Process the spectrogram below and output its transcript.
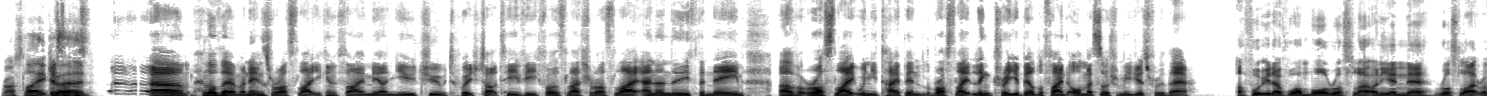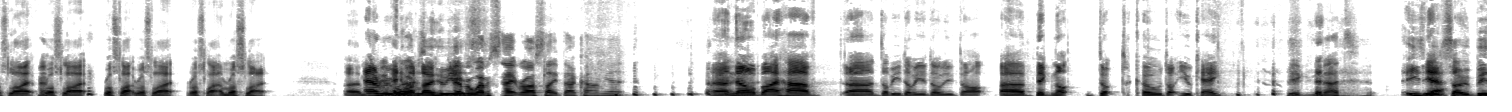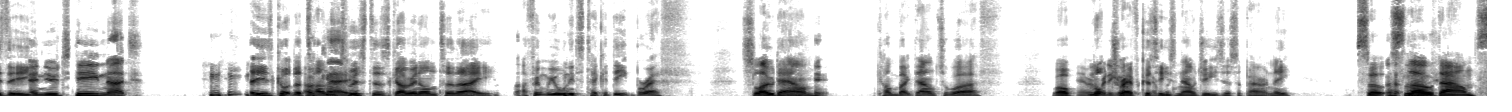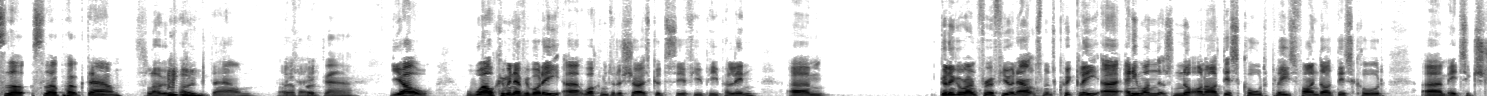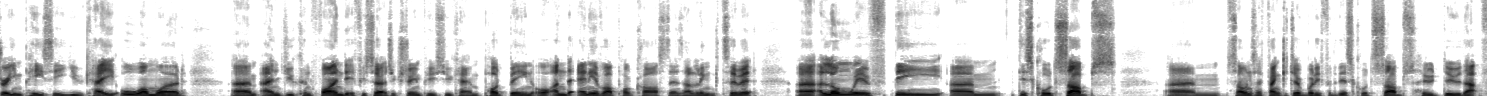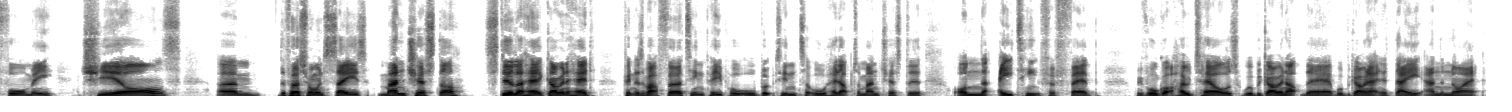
Ross Light, Just go as- ahead. Um, hello there, my name's Ross Light. You can find me on YouTube, twitch.tv forward slash Ross Light, and underneath the name of Ross Light, when you type in Ross Light Linktree, you'll be able to find all my social medias through there. I thought you'd have one more Ross Light on the end there. Ross Light, Ross Light, Ross Light, Ross Light, Ross Light, Ross Light, and Ross Light. Um, Everywhere. anyone know who Do you is? have a website, rosslight.com yet? Uh, no, but I have uh, www.bignut.co.uk. Big nut. He's Yeah. been so busy. N-U-T nut. He's got the tongue Okay. twisters going on today. I think we all need to take a deep breath, slow down, come back down to earth. Well, not Everybody go- Trev because he's now Jesus apparently. So slow down, slow slow poke down. Slow poke down. Go Okay. poke down. Yo, welcome in everybody. Uh, welcome to the show. It's good to see a few people in. Um, gonna go run through a few announcements quickly. Uh, anyone that's not on our Discord, please find our Discord. Um, it's Extreme PC UK, all one word. Um, and you can find it if you search Extreme PC UK and Podbean or under any of our podcasts. There's a link to it, uh, along with the um, Discord subs. Um, so I want to say thank you to everybody for the Discord subs who do that for me. Cheers. Um, the first one I want to say is Manchester still ahead, going ahead. I think there's about 13 people all booked in to all head up to Manchester on the 18th of Feb. We've all got hotels. We'll be going up there. We'll be going out in the day and the night.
